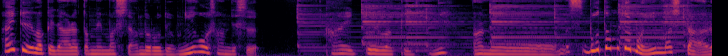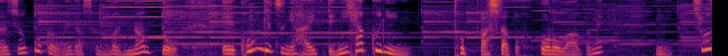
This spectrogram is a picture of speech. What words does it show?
はい、というわけで改めまして、アンドロデオ2号さんです。はい、というわけでね、あのー、冒頭でも言いました、ラジオとか上田さんが、なんと、えー、今月に入って200人突破したと、フォロワーがね。うん、正直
